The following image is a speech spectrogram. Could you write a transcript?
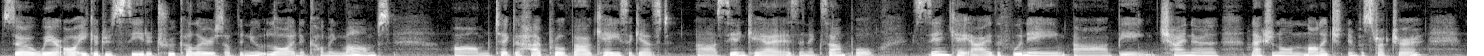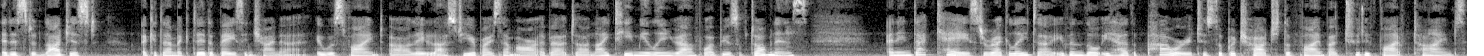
So we are all eager to see the true colors of the new law in the coming months. Um, take the high profile case against uh, CNKI as an example. CNKI, the full name uh, being China National Knowledge Infrastructure, it is the largest academic database in China. It was fined uh, late last year by SAMR about uh, 90 million yuan for abuse of dominance. And in that case, the regulator, even though it had the power to supercharge the fine by two to five times,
